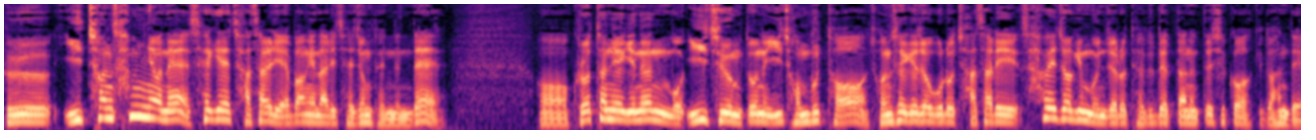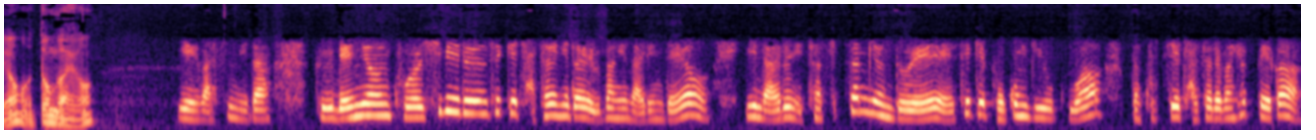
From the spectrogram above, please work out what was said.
그 2003년에 세계 자살 예방의 날이 제정됐는데 어, 그렇다는 얘기는 뭐 이 즈음 또는 이 전부터 전 세계적으로 자살이 사회적인 문제로 대두됐다는 뜻일 것 같기도 한데요. 어떤가요? 예, 맞습니다. 그 매년 9월 10일은 세계 자살행위다 예방의 날인데요. 이 날은 2013년도에 세계 보건기구와 국제 자살 예방 협회가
